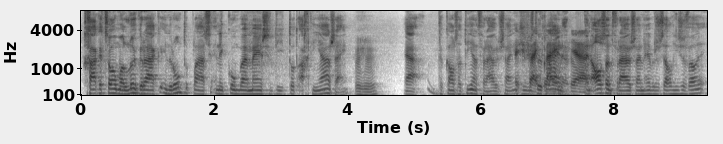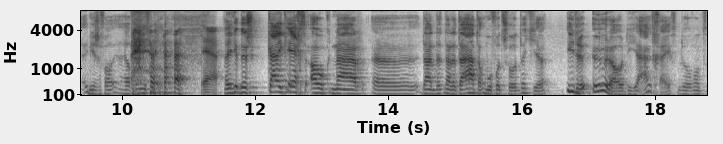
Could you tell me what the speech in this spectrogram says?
Ga ik het zomaar lukraak in de rond te plaatsen en ik kom bij mensen die tot 18 jaar zijn, Mhm. Ja, de kans dat die aan het verhuizen zijn is, Is een stuk klein, kleiner. ja. En als ze aan het verhuizen zijn, hebben ze zelf niet zoveel, niet zoveel heel veel invloed. Ja. Je, dus kijk echt ook naar, eh, naar, de, naar de data om ervoor te zorgen dat je iedere euro die je uitgeeft, bedoel, want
